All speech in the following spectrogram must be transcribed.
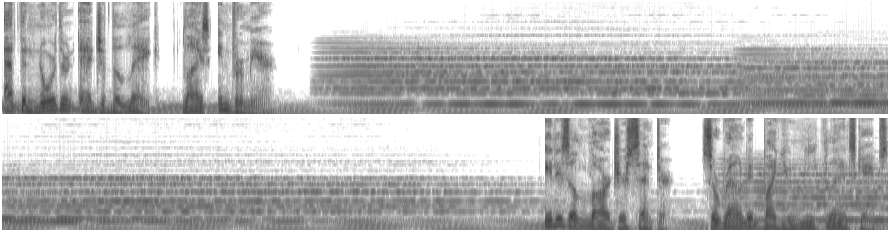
At the northern edge of the lake lies Invermere, It is a larger center, surrounded by unique landscapes.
